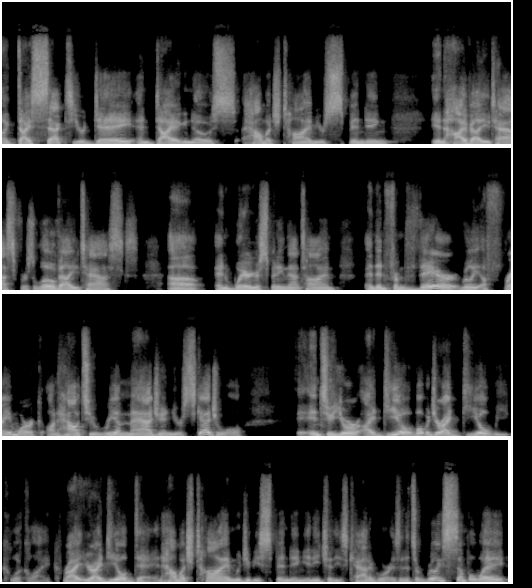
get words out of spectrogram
like dissect your day and diagnose how much time you're spending in high value tasks versus low value tasks uh, and where you're spending that time. And then from there really a framework on how to reimagine your schedule into your ideal what would your ideal week look like right your ideal day and how much time would you be spending in each of these categories and it's a really simple way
